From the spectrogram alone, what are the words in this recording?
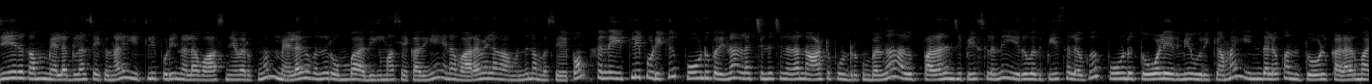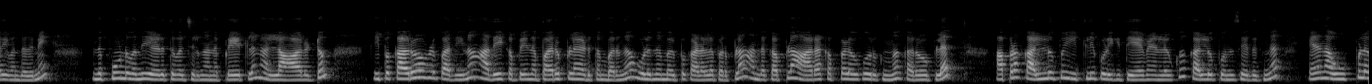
ஜீரகம் மிளகுலாம் சேர்க்கறதுனால இட்லி பொடி நல்லா வாசனையாக இருக்குங்க. மிளகு வந்து ரொம்ப அதிகமாக சேர்க்காதீங்க. ஏன்னா வரமிளகாய் வந்து நம்ம சேர்ப்போம். இந்த இட்லி பொடிக்கு பூண்டு பார்த்திங்கன்னா நல்லா சின்ன சின்னதாக நாட்டு பூண்டு இருக்கும் பாருங்கள் அது பதினஞ்சு பீஸ்லேருந்து இருபது பீஸ் அளவுக்கு பூண்டு தோல் எதுவுமே உரிக்காமல் இந்த அளவுக்கு அந்த தோல் கலர் மாதிரி வந்ததுமே அந்த பூண்டு வந்து எடுத்து வச்சிருங்க. அந்த பிளேட்டில் நல்லா ஆறட்டும். இப்போ கருவேப்பிலை பார்த்தீங்கன்னா அதே கப்பில் இந்த பருப்புலாம் எடுத்தோம் பாருங்கள் உளுந்தம் பருப்பு கடலை பருப்புலாம் அந்த கப்பில் அரை கப் அளவுக்கு இருக்குங்க கருவேப்பிலை. அப்புறம் கல்லுப்பு இட்லி பொடிக்கு தேவையான அளவுக்கு கல்லுப்பு வந்து சேர்த்துக்குங்க. ஏன்னா இந்த உப்பில்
